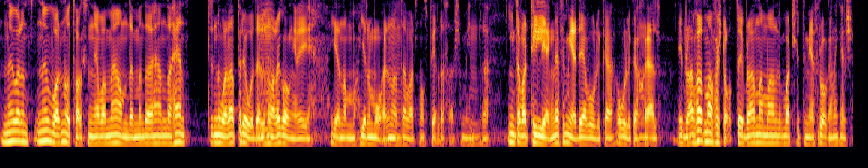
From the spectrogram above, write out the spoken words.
nu, var det, nu var det nog ett tag sedan jag var med om det, men det har ändå hänt några perioder, Mm. eller några gånger i, genom, genom åren att det har varit någon spelare så som inte, inte har varit tillgängliga för media av olika, olika Mm. skäl. Ibland för att man har förstått det, ibland har man varit lite mer frågande kanske.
